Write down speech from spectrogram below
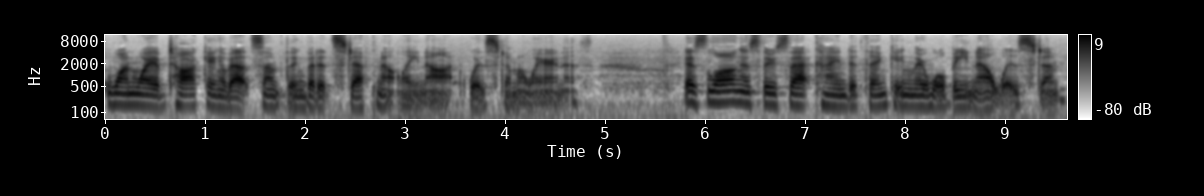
one way of talking about something, but it's definitely not wisdom awareness. As long as there's that kind of thinking, there will be no wisdom.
